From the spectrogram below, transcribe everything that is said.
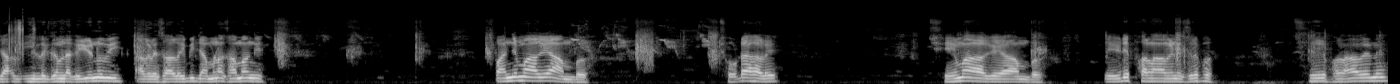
ਜਲਦੀ ਹੀ ਲੱਗਣ ਲੱਗ ਜੀ ਉਹਨੂੰ ਵੀ। ਅਗਲੇ ਸਾਲ ਇਹ ਵੀ ਜਾਮਣਾ ਖਾਵਾਂਗੇ। ਪੰਜਵਾਂ ਆ ਗਿਆ ਅੰਬ। ਛੋਟਾ ਹਾਲੇ। ਛੇਵਾਂ ਆ ਗਿਆ ਅੰਬ। ਇਹ ਜਿਹੜੇ ਫਲਾਂ ਵਾਲੇ ਨੇ ਸਿਰਫ। ਛੇ ਫਲਾਂ ਵਾਲੇ ਨੇ।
